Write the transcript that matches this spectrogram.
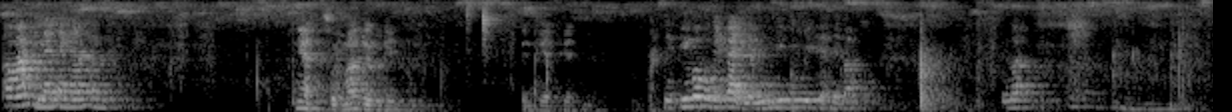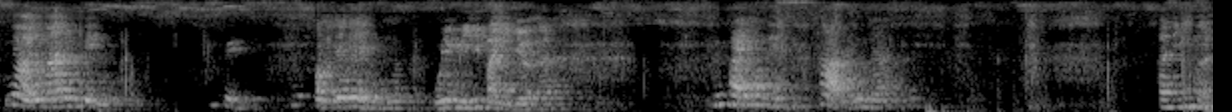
เอามาผีอะไรงานกันเนี่ยสวยมากเลยดูดิ เป็นเพชรเพชร นี่พี่ว่ามันใกล้ๆเดี๋ยวมันมีมีเสียงเห็นปะเห็นปะหน่อยลงมามันเป็นเป็นเอาไปเรื่อยๆเห็นปะ อุ้ยยังมีที่ไปอีกเยอะนะ ขึ้นไปตรงนี้ขาดไปตรงนี้ อันนี้เหมือน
